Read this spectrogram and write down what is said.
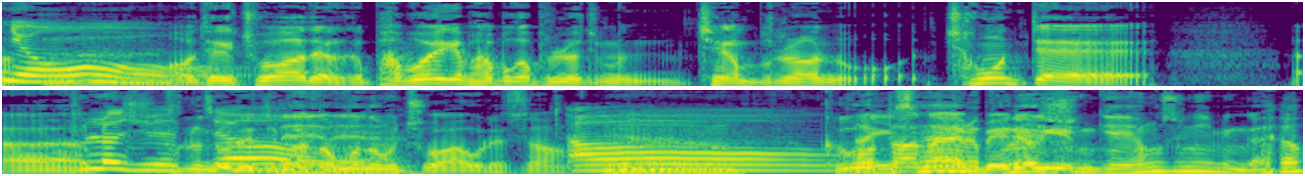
그럼요. 어, 되게 좋아하더라고요. 그 바보에게 바보가 불러주면 제가 물론 청혼 때 아, 불러주셨죠? 부른 노래지만. 너무너무 좋아하고 그래서 어. 그것도 아, 이 하나의 매력이 게 형수님인가요?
